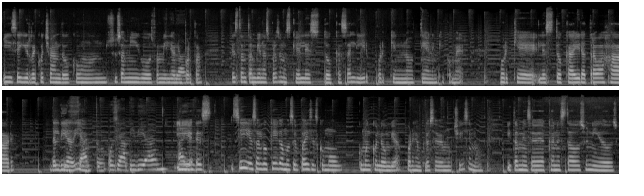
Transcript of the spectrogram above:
y seguir recochando con sus amigos, familia, no importa. Están también las personas que les toca salir porque no tienen que comer, porque les toca ir a trabajar del día a día. Exacto, o sea, vivían... Y ahí. es, sí, es algo que digamos en países como, como en Colombia, por ejemplo, se ve muchísimo. Y también se ve acá en Estados Unidos,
